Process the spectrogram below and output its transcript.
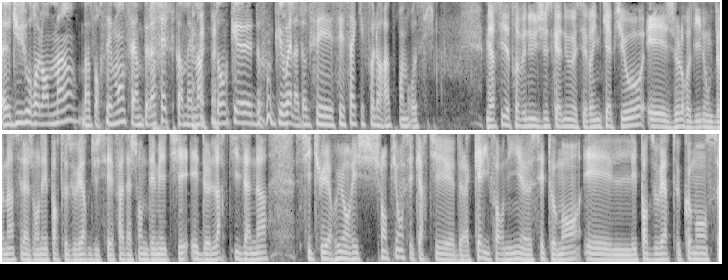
euh, du jour au lendemain, bah forcément c'est un peu la fête quand même. Hein. donc euh, donc voilà, donc c'est c'est ça qu'il faut leur apprendre aussi. Merci d'être venu jusqu'à nous, Séverine Capio. Et je le redis, donc demain, c'est la journée portes ouvertes du CFA de la Chambre des métiers et de l'artisanat, situé rue Henri Champion, c'est quartier de la Californie, euh, c'est. Et les portes ouvertes commencent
